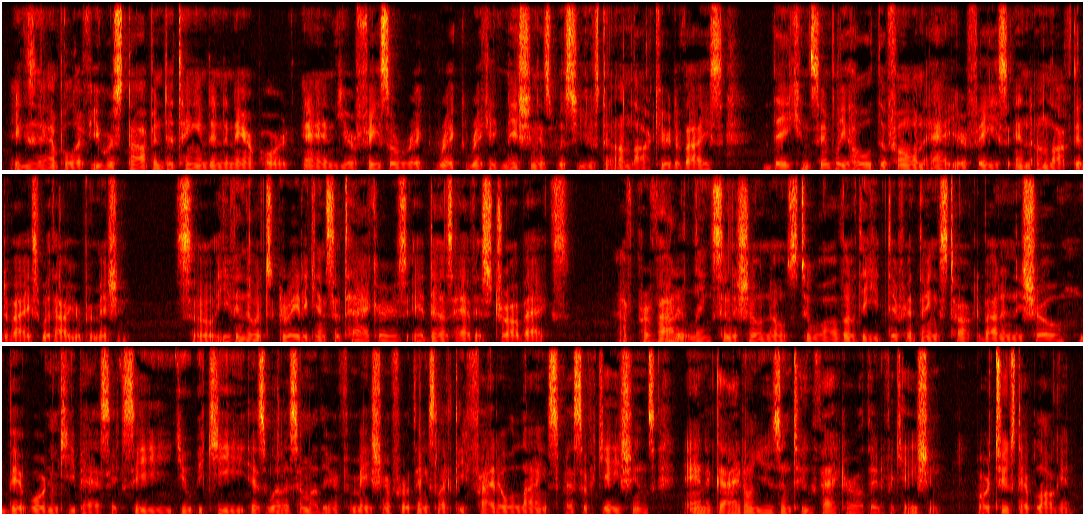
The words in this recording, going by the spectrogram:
Example, if you were stopped and detained in an airport and your facial rec- rec- recognition is what's used to unlock your device, they can simply hold the phone at your face and unlock the device without your permission. So even though it's great against attackers, it does have its drawbacks. I've provided links in the show notes to all of the different things talked about in the show, Bitwarden, KeePassXC, YubiKey, as well as some other information for things like the FIDO Alliance specifications and a guide on using two-factor authentication or two-step login.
